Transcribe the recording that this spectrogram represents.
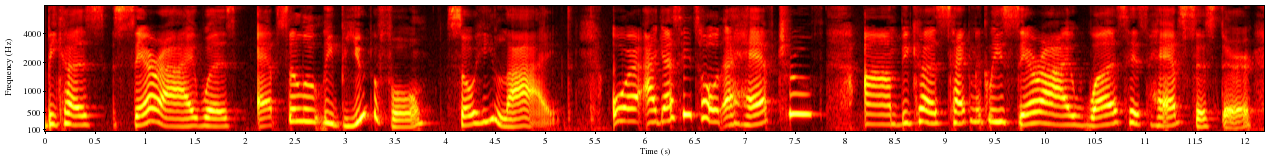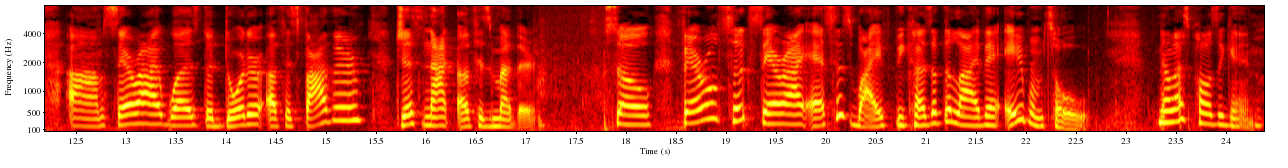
because Sarai was absolutely beautiful, so he lied. Or I guess he told a half truth um, because technically Sarai was his half sister. Um, Sarai was the daughter of his father, just not of his mother. So Pharaoh took Sarai as his wife because of the lie that Abram told. Now let's pause again.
